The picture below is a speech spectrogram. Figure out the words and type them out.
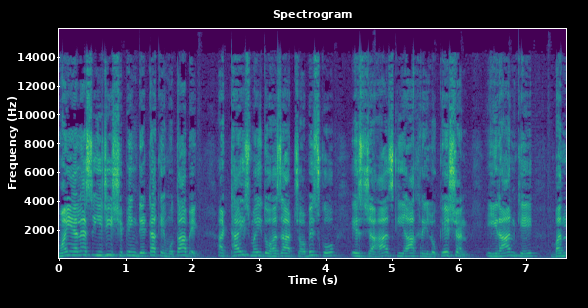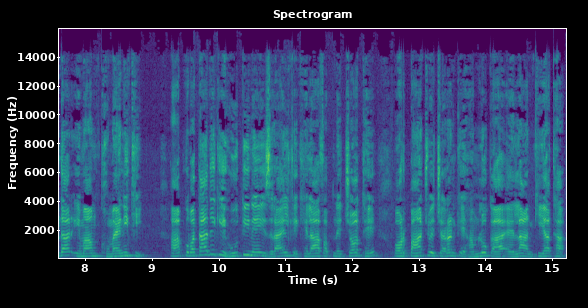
वहीं एलएसईजी शिपिंग डेटा के मुताबिक 28 मई 2024 को इस जहाज़ की आखिरी लोकेशन ईरान के बंदर इमाम खुमैनी थी। आपको बता दें कि हूती ने इसराइल के खिलाफ अपने चौथे और पाँचवें चरण के हमलों का ऐलान किया था।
